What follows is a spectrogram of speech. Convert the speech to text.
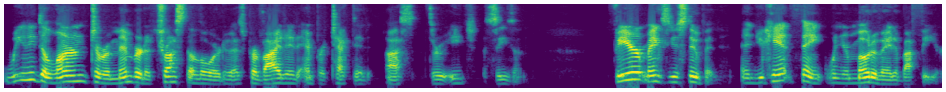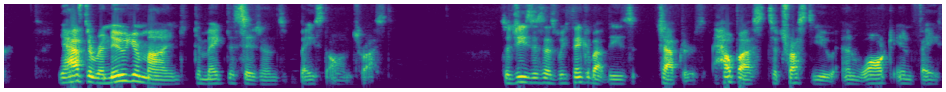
We need to learn to remember to trust the Lord who has provided and protected us through each season. Fear makes you stupid, and you can't think when you're motivated by fear. You have to renew your mind to make decisions based on trust. So, Jesus, as we think about these chapters, help us to trust you and walk in faith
